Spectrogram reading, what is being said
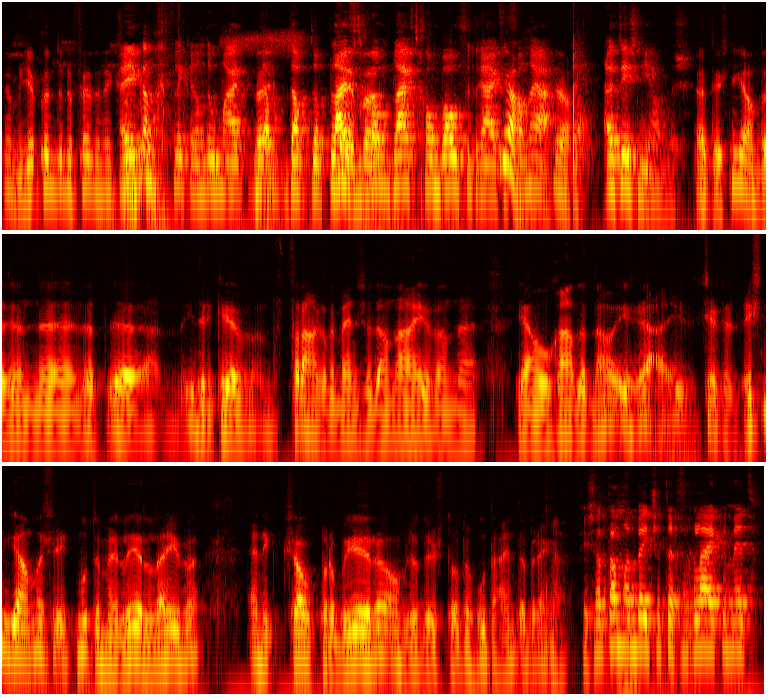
ja maar je kunt er verder niks Ja, je aan kan doen. er flikker aan doen, maar Nee. dat, dat, dat blijft, Nee, maar- gewoon, blijft gewoon bovendrijven Ja, van, nou ja, ja. Het, het is niet anders. Het is niet anders. En eh, dat, eh, iedere keer vragen de mensen dan aan je van, eh, ja, hoe gaat het nou? Ik, ja, ik zeg, het is niet anders. Ik moet ermee leren leven. En ik zal proberen om ze dus tot een goed eind te brengen. Is dat dan een beetje te vergelijken met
